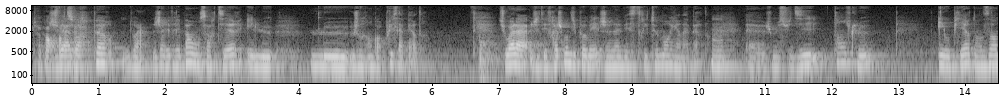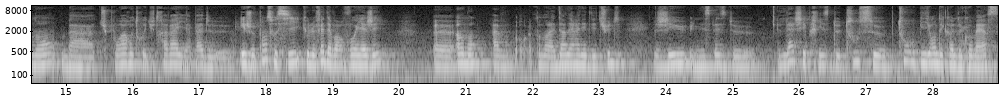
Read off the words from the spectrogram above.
Je vais avoir peur, voilà, j'arriverai pas à en sortir et le, le, j'aurai encore plus à perdre. Tu vois, là, j'étais fraîchement diplômée, je n'avais strictement rien à perdre. Mm. Euh, je me suis dit, tente-le. Et au pire, dans un an, bah, tu pourras retrouver du travail. Il y a pas de. Et je pense aussi que le fait d'avoir voyagé euh, un an, pendant la dernière année d'études, j'ai eu une espèce de lâcher prise de tout ce tourbillon d'école de commerce.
